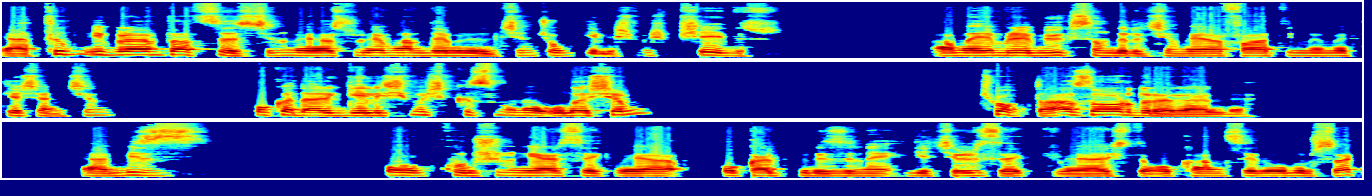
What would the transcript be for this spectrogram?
Ya tıp İbrahim Tatlıses için veya Süleyman Demirel için çok gelişmiş bir şeydir. Ama Emre Büyüksındır için veya Fatih Mehmet Geçen için o kadar gelişmiş kısmına ulaşım çok daha zordur herhalde. Yani biz o kurşunu yersek veya o kalp krizini geçirirsek veya işte o kanseri olursak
